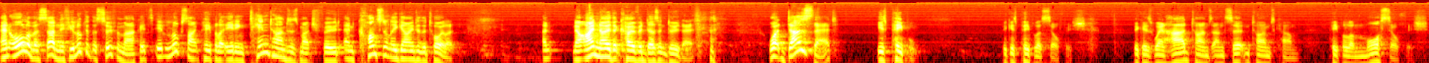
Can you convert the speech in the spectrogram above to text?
and all of a sudden, if you look at the supermarkets, it looks like people are eating 10 times as much food and constantly going to the toilet. And now, I know that COVID doesn't do that. what does that is people, because people are selfish. Because when hard times, uncertain times come, people are more selfish.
